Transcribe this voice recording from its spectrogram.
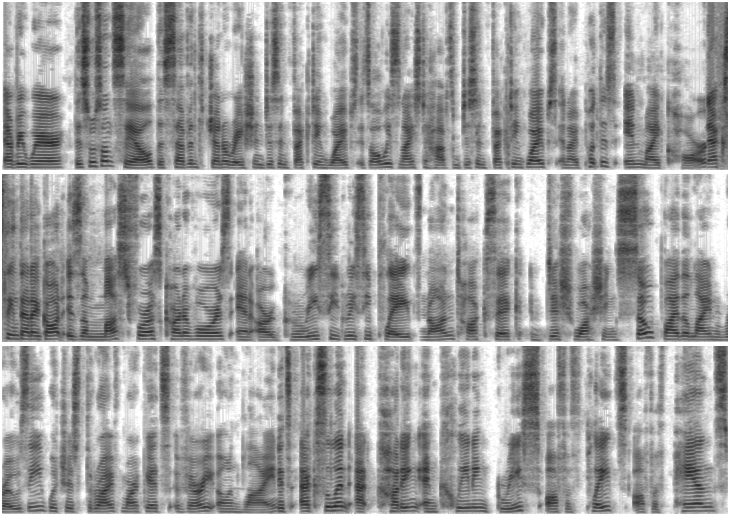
everywhere. This was on sale, the seventh generation disinfecting wipes. It's always nice to have some disinfecting wipes and I put this in my car. Next thing that I got is a must for us carnivores and our greasy, greasy plates, non-toxic dishwashing soap by the line Rosie, which is Thrive Market's very own line. It's excellent at cutting and cleaning grease off of plates, off of pans,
